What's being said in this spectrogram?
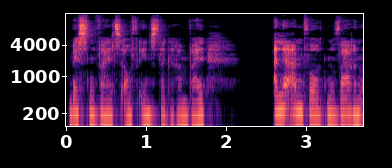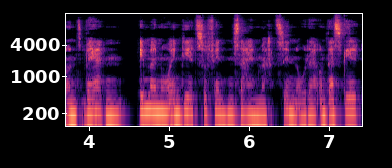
Bestenfalls auf Instagram, weil alle Antworten waren und werden immer nur in dir zu finden sein, macht Sinn, oder? Und das gilt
